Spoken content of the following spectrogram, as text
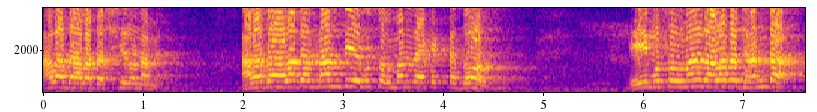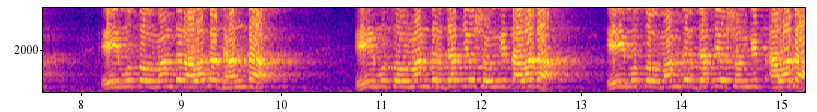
আলাদা আলাদা শিরোনামে, আলাদা আলাদা নাম দিয়ে মুসলমানরা এক একটা দল। এই মুসলমানের আলাদা ঝান্ডা, এই মুসলমানদের আলাদা ঝান্ডা, এই মুসলমানদের জাতীয় সংগীত আলাদা, এই মুসলমানদের জাতীয় সংগীত আলাদা,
